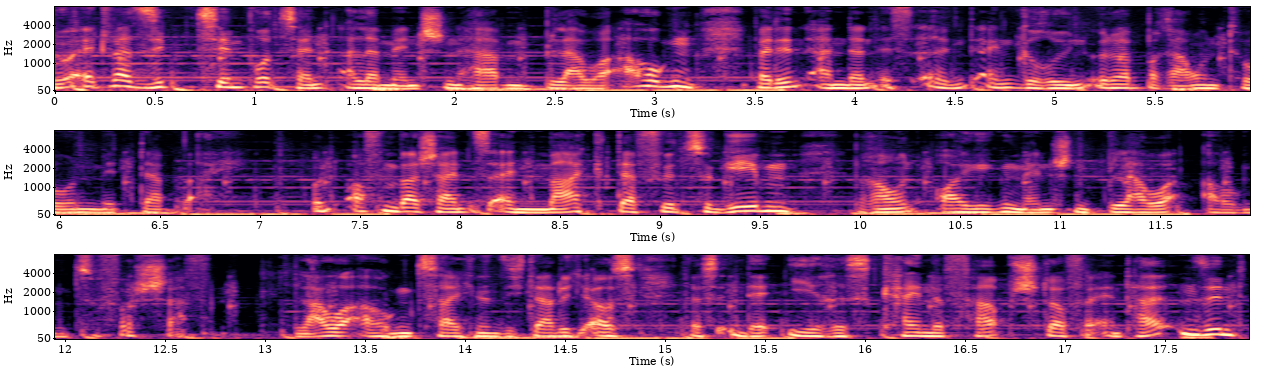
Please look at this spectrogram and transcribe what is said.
Nur etwa 17 Prozent aller Menschen haben blaue Augen, bei den anderen ist irgendein Grün- oder Braunton mit dabei. Und offenbar scheint es einen Markt dafür zu geben, braunäugigen Menschen blaue Augen zu verschaffen. Blaue Augen zeichnen sich dadurch aus, dass in der Iris keine Farbstoffe enthalten sind.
